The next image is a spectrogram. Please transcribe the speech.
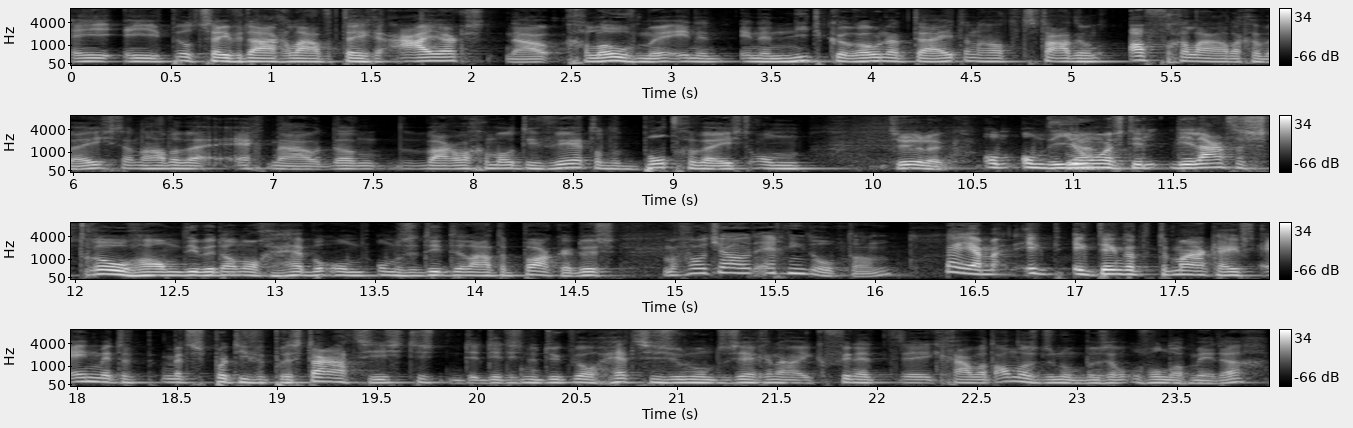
En je, en je speelt zeven dagen later tegen Ajax. Nou, geloof me, in een, in een niet-coronatijd, dan had het stadion afgeladen geweest. Dan hadden we echt, nou, dan waren we gemotiveerd tot het bot geweest om, Tuurlijk. om, om die Ja. jongens, die, die laatste strohalm die we dan nog hebben, om, om ze die te laten pakken. Dus Maar valt jou het echt niet op dan? nou ja, maar ik, ik denk dat het te maken heeft, één, met, de, met sportieve prestaties. Is, dit dit is natuurlijk wel het seizoen om te zeggen, nou, ik vind het, ik ga wat anders doen op een zondagmiddag.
